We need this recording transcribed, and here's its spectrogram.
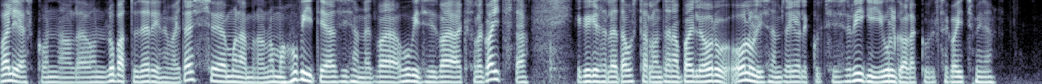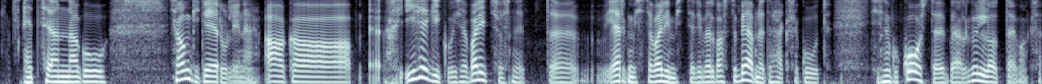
valijaskonnale on lubatud erinevaid asju ja mõlemal on oma huvid ja siis on need vaja, huvisid vaja, eks ole, kaitsta. ja kõige selle taustal on täna palju oru-, olulisem tegelikult siis riigi julgeoleku üldse kaitsmine et see on nagu, see ongi keeruline, aga äh, isegi kui see valitsus nüüd äh, järgmiste valimisteni veel vastu peab, need üheksa kuud, siis nagu koostöö peal küll loota ei maksa.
